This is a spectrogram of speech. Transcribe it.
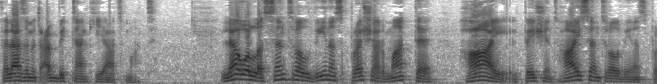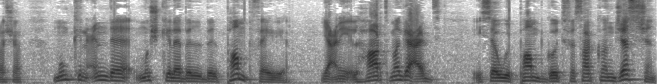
فلازم تعبي التانكيات مالته. لا والله central venous pressure مالته هاي ال patient هاي central venous pressure ممكن عنده مشكلة بال pump failure يعني ال heart ما قاعد يسوي pump good فصار congestion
